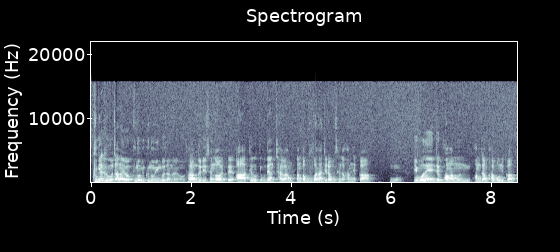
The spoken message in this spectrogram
그게 그거잖아요. 그놈이 그놈인 거잖아요. 사람들이 생각할 때, 아, 태극기 부대는 자유한국당과 무관하지라고 생각합니까? 어, 이번에 이제 광화문 광장 가보니까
